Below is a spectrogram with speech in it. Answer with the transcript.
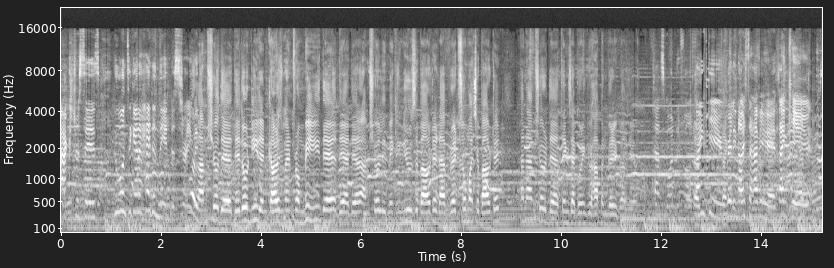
actresses who want to get ahead in the industry? Well, I'm sure they, they don't need encouragement from me. They're, they're, they're, I'm surely making news about it. I've read so much about it, and I'm sure the things are going to happen very well here. That's wonderful. Uh, thank you. Thank really you. nice to have you here. Thank you.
